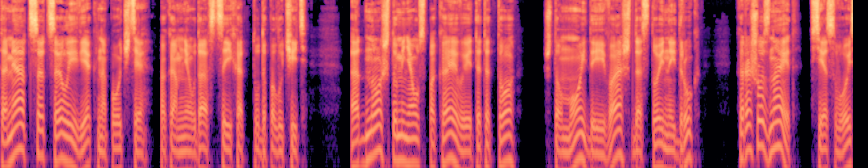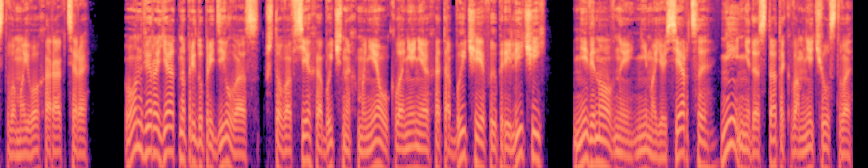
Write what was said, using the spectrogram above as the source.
томятся целый век на почте, пока мне удастся их оттуда получить. Одно, что меня успокаивает, это то, что мой, да и ваш достойный друг хорошо знает все свойства моего характера. Он, вероятно, предупредил вас, что во всех обычных мне уклонениях от обычаев и приличий не виновны ни мое сердце, ни недостаток во мне чувства.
